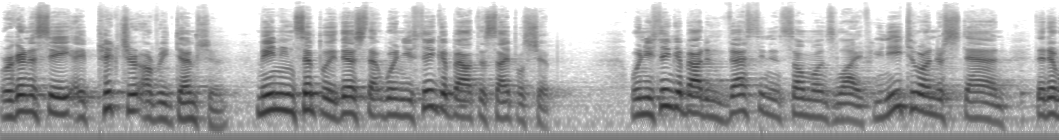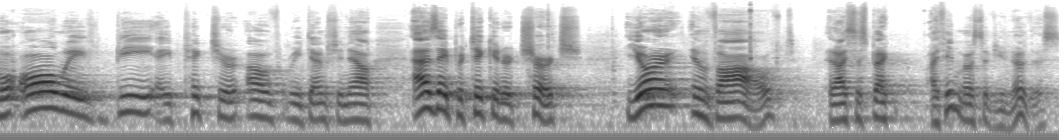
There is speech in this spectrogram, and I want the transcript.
we're going to see a picture of redemption, meaning simply this that when you think about discipleship, when you think about investing in someone's life, you need to understand that it will always be a picture of redemption. Now, as a particular church, you're involved, and I suspect, I think most of you know this,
